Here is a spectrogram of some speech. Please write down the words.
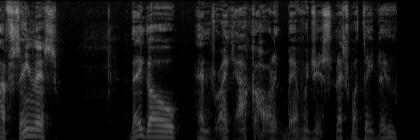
I've seen this. They go and drink alcoholic beverages. That's what they do.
